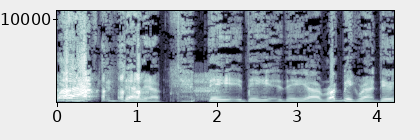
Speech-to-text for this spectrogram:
well, I have to tell you, the the the uh, rugby ground, the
